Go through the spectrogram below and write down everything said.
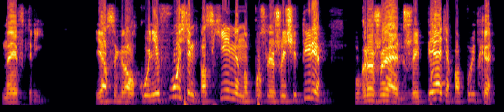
на F3. Я сыграл конь F8 по схеме, но после G4 угрожает G5, а попытка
